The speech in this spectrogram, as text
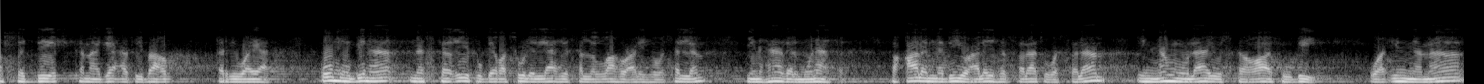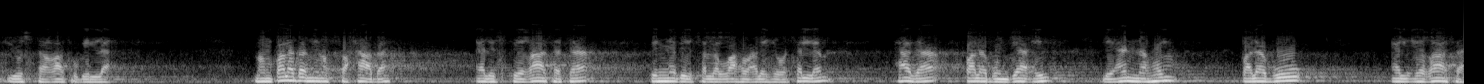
الصديق كما جاء في بعض الروايات. قوموا بنا نستغيث برسول الله صلى الله عليه وسلم من هذا المنافق. فقال النبي عليه الصلاة والسلام إنه لا يستغاث بي وإنما يستغاث بالله. من طلب من الصحابة الاستغاثة بالنبي صلى الله عليه وسلم هذا طلب جائز لأنهم طلبوا الإغاثة.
